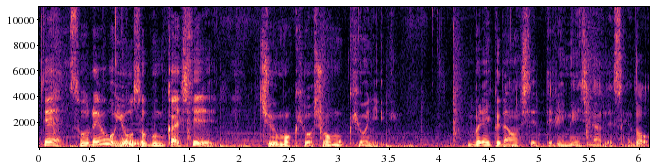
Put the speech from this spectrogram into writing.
でそれを要素分解して中目標小目標にブレイクダウンしてってるイメージなんですけど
